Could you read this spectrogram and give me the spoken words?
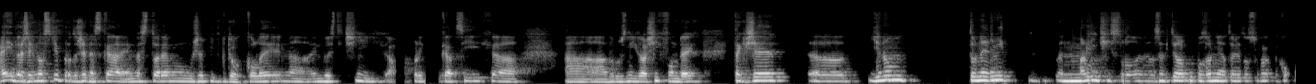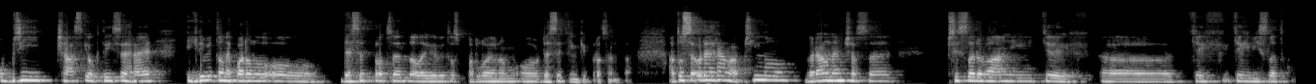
a i veřejnosti, protože dneska investorem může být kdokoliv na investičních aplikacích a, a v různých dalších fondech. Takže uh, jenom to není malý číslo, jenom jsem chtěl upozornit na to, že to jsou jako obří částky, o kterých se hraje, i kdyby to nepadalo o 10%, ale kdyby to spadlo jenom o desetinky procenta. A to se odehrává přímo v reálném čase při sledování těch, uh, těch, těch výsledků.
